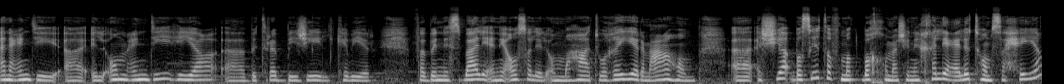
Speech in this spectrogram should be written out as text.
أنا عندي آه الأم عندي هي آه بتربي جيل كبير. فبالنسبة لي أني أوصل للأمهات وأغير معاهم آه أشياء بسيطة في مطبخهم عشان يخلي عيلتهم صحية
